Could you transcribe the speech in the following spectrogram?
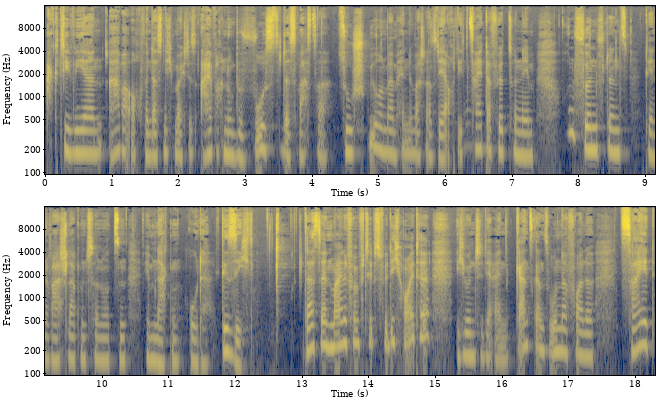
aktivieren, aber auch wenn das nicht möchtest, einfach nur bewusst das Wasser zu spüren beim Händewaschen, also dir auch die Zeit dafür zu nehmen. Und fünftens, den Waschlappen zu nutzen im Nacken oder Gesicht. Das sind meine fünf Tipps für dich heute. Ich wünsche dir eine ganz, ganz wundervolle Zeit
